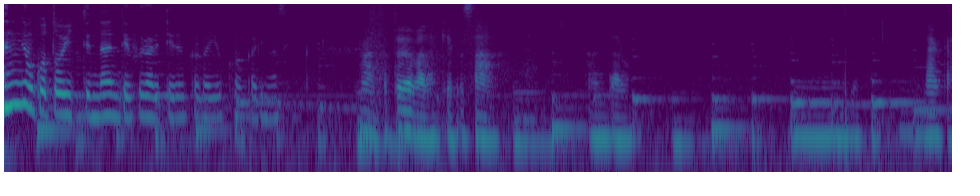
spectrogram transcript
何のことを言ってなんで振られてるかがよくわかりませんが。まあ例えばだけどさなんだろうなんか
